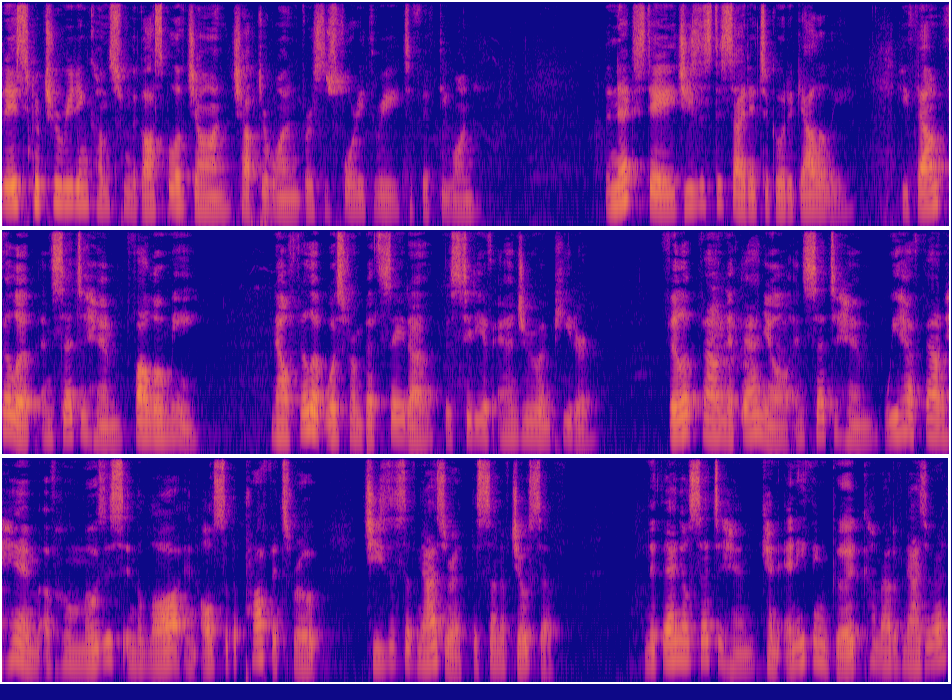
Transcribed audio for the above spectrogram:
Today's scripture reading comes from the Gospel of John, chapter 1, verses 43 to 51. The next day, Jesus decided to go to Galilee. He found Philip and said to him, Follow me. Now, Philip was from Bethsaida, the city of Andrew and Peter. Philip found Nathanael and said to him, We have found him of whom Moses in the law and also the prophets wrote, Jesus of Nazareth, the son of Joseph. Nathanael said to him, Can anything good come out of Nazareth?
